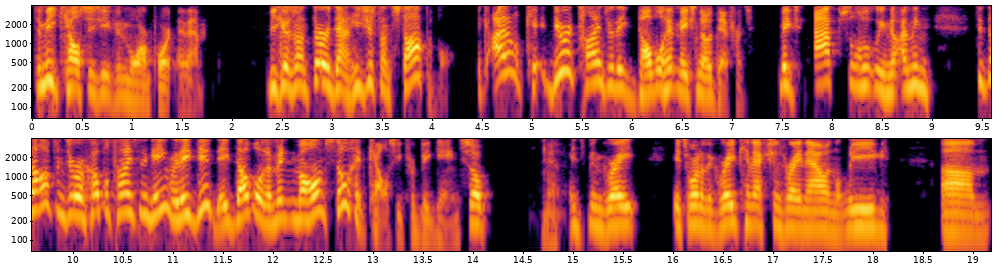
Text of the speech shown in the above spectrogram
To me, Kelce's even more important to them because on third down, he's just unstoppable. Like I don't care. There are times where they double hit makes no difference. Makes absolutely no. I mean, the Dolphins there were a couple times in the game where they did. They doubled him, and Mahomes still hit Kelce for big gains. So yeah. it's been great. It's one of the great connections right now in the league. Um,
